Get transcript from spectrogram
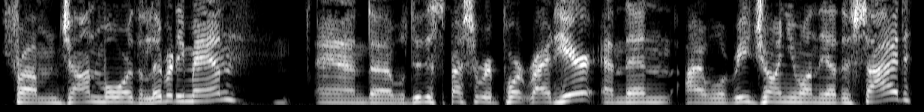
from John Moore, the Liberty Man, and uh, we'll do the special report right here, and then I will rejoin you on the other side,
